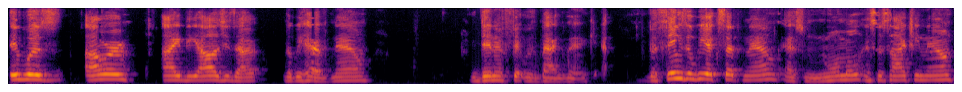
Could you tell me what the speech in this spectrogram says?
it was our ideologies that, that we have now didn't fit with back then. The things that we accept now as normal in society now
